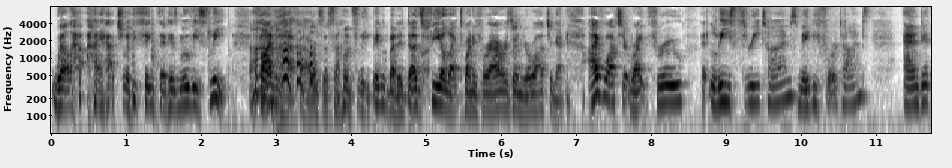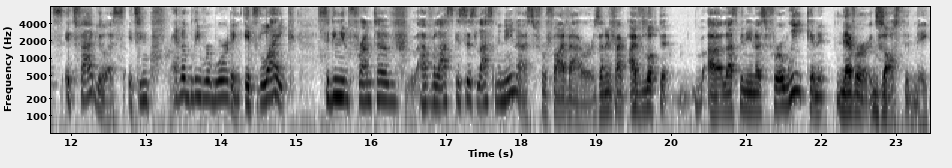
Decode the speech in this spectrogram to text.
Well, I actually think that his movie sleep oh, five and a half hours of someone sleeping, but it does feel like 24 hours when you're watching it. I've watched it right through at least three times, maybe four times, and it's it's fabulous. It's incredibly rewarding. It's like sitting in front of uh, Velasquez's Las Meninas for five hours. And in fact, I've looked at uh, Las Meninas for a week, and it never exhausted me.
